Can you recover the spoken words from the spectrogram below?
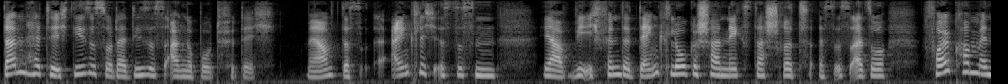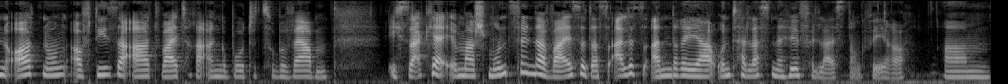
dann hätte ich dieses oder dieses Angebot für dich. Ja, das eigentlich ist es ein ja, wie ich finde, denklogischer nächster Schritt. Es ist also vollkommen in Ordnung, auf diese Art weitere Angebote zu bewerben. Ich sage ja immer schmunzelnderweise, dass alles andere ja unterlassene Hilfeleistung wäre. Ähm,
